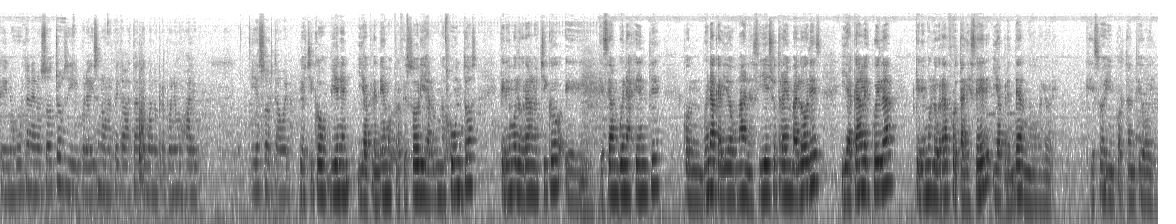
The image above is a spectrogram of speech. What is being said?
que nos gustan a nosotros y por ahí se nos respeta bastante cuando proponemos algo. Y eso está bueno. Los chicos vienen y aprendemos, profesores y alumnos juntos. Queremos lograr a los chicos eh, que sean buena gente, con buena calidad humana. ¿sí? Ellos traen valores y acá en la escuela queremos lograr fortalecer y aprender nuevos valores, que eso es importante hoy.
